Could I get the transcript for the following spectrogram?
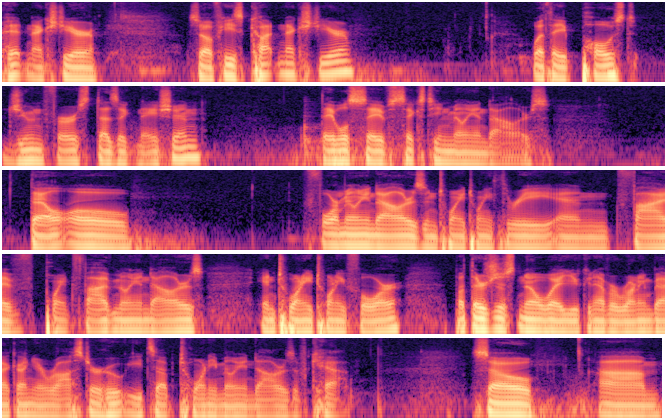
hit next year. So if he's cut next year with a post June 1st designation, they will save $16 million. They'll owe $4 million in 2023 and $5.5 million in 2024. But there's just no way you can have a running back on your roster who eats up $20 million of cap. So um,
